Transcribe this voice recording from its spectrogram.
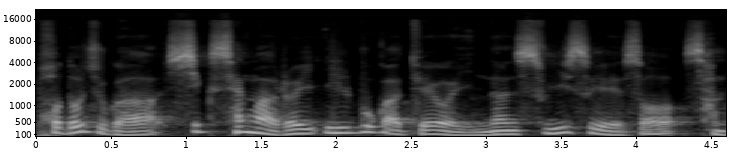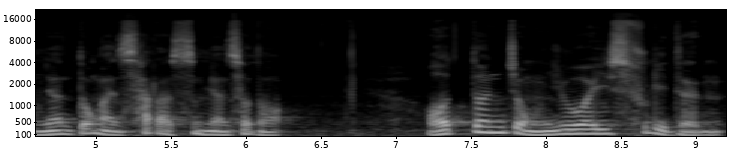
포도주가 식생활의 일부가 되어 있는 스위스에서 3년 동안 살았으면서도 어떤 종류의 술이든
